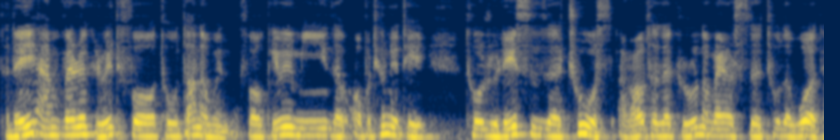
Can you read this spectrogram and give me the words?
Today, I'm very grateful to Donavin for giving me the opportunity to release the truth about the coronavirus to the world.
